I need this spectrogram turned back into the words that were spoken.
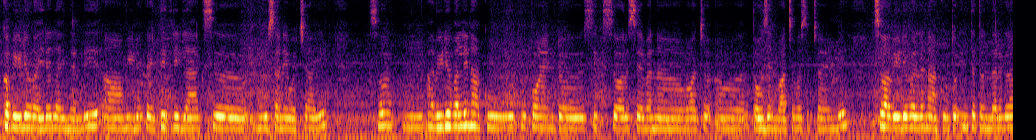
ఒక వీడియో వైరల్ అయిందండి. ఆ వీడియోకి అయితే త్రీ ల్యాక్స్ వ్యూస్ అనేవి వచ్చాయి. సో ఆ వీడియో వల్లే నాకు two point six or seven watch thousand watch hours వచ్చాయండి. సో ఆ వీడియో వల్ల నాకు ఇంత తొందరగా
